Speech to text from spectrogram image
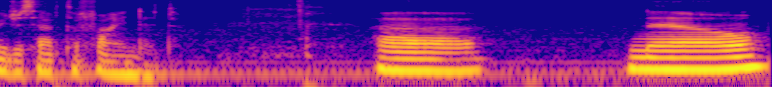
we just have to find it. Uh, now,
